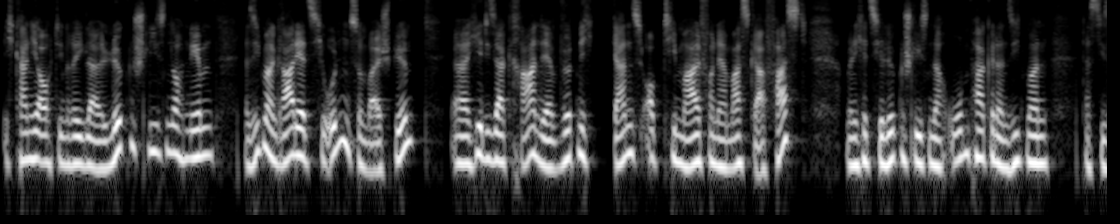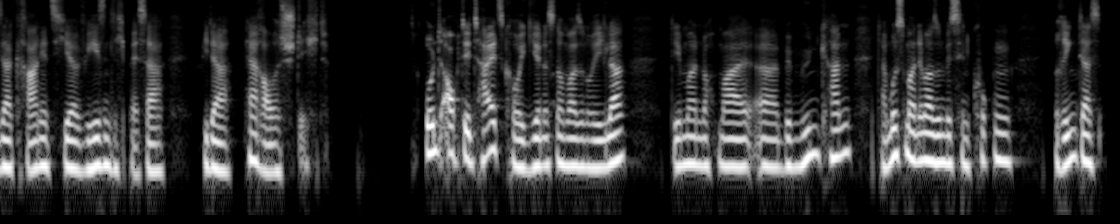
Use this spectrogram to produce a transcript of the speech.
Ich kann hier auch den Regler Lücken schließen noch nehmen. Da sieht man gerade jetzt hier unten zum Beispiel, äh, hier dieser Kran, der wird nicht ganz optimal von der Maske erfasst. Und wenn ich jetzt hier Lücken schließen nach oben packe, dann sieht man, dass dieser Kran jetzt hier wesentlich besser wieder heraussticht. Und auch Details korrigieren ist nochmal so ein Regler, den man nochmal äh, bemühen kann. Da muss man immer so ein bisschen gucken, bringt das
